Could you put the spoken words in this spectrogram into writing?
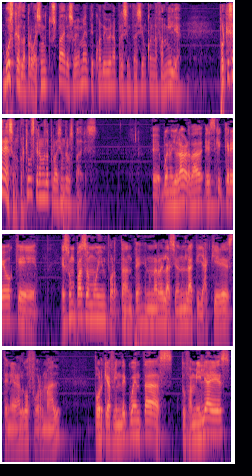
buscas la aprobación de tus padres, obviamente, cuando hay una presentación con la familia. ¿Por qué será eso? ¿Por qué buscaremos la aprobación de los padres? Eh, bueno, yo la verdad es que creo que es un paso muy importante en una relación en la que ya quieres tener algo formal, porque a fin de cuentas tu familia es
